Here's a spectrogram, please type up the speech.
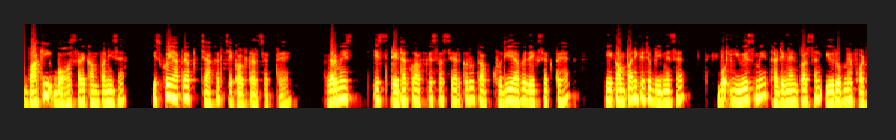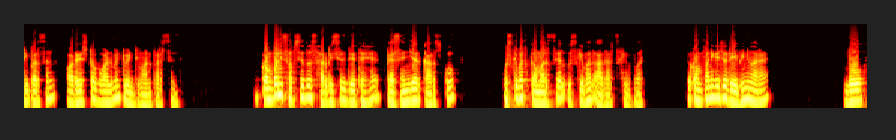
बाकी बहुत सारे कंपनीज़ हैं। इसको यहाँ पे आप जाकर चेकआउट कर सकते हैं। अगर मैं इस इस डेटा को आपके साथ शेयर करूँ तो आप खुद ही यहाँ पे देख सकते हैं कि कंपनी का जो बिज़नेस है, वो यूएस में 39 परसेंट यूरोप में 40 परसेंट और रेस्ट ऑफ़ वर्ल्ड में 21 परसेंट कंपनी सबसे तो सर्विसेज़ देते हैं पैसेंजर कार्स को, उसके बाद कमर्शियल उसके बाद आदर्स के ऊपर। तो कंपनी का जो रेवेन्यू आ रहा है, वो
